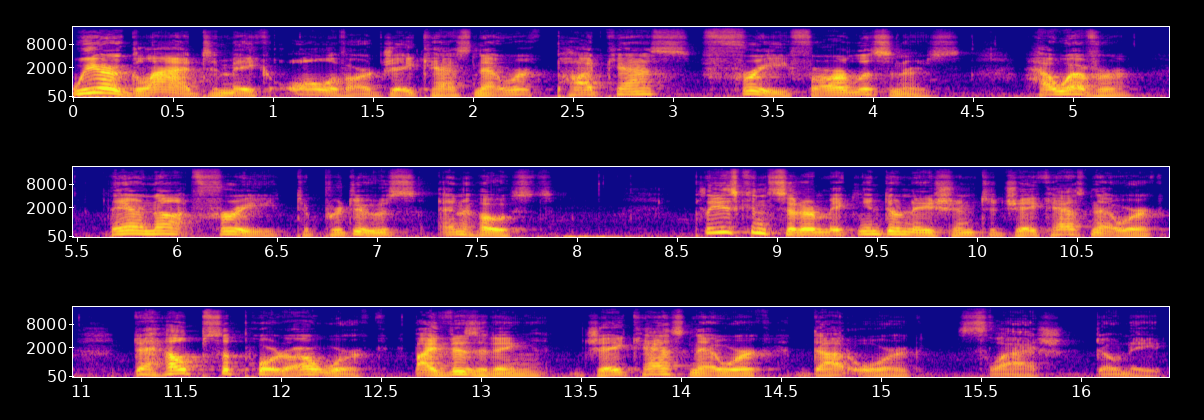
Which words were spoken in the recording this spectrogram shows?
We are glad to make all of our JCast Network podcasts free for our listeners. However, they are not free to produce and host. Please consider making a donation to JCast Network to help support our work by visiting jcastnetwork.org/donate.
